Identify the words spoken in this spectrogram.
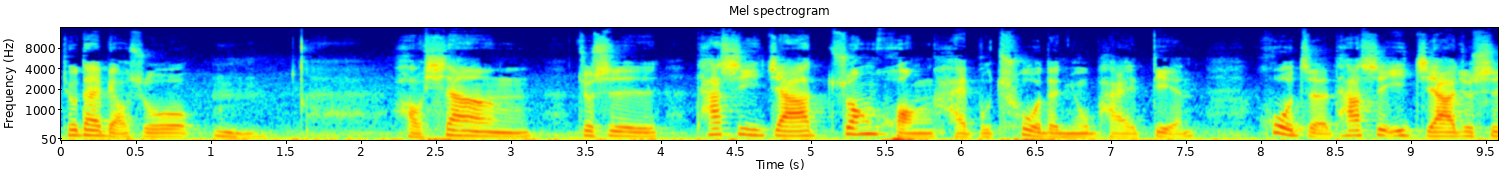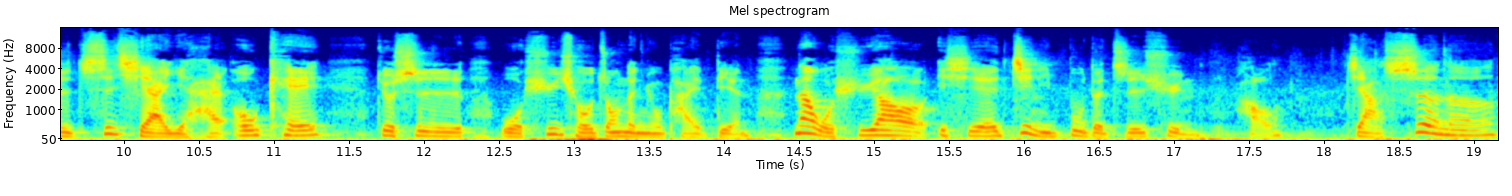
就代表说，嗯，好像就是它是一家装潢还不错的牛排店。或者它是一家就是吃起来也还 OK，就是我需求中的牛排店。那我需要一些进一步的资讯。好，假设呢，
